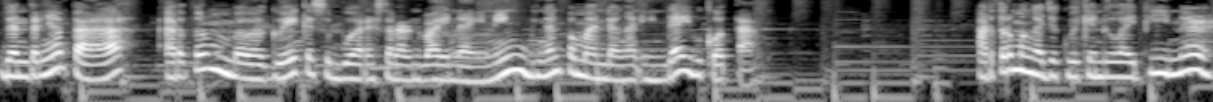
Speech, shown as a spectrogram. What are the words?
Dan ternyata, Arthur membawa gue ke sebuah restoran fine dining dengan pemandangan indah ibu kota. Arthur mengajak gue candlelight dinner.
